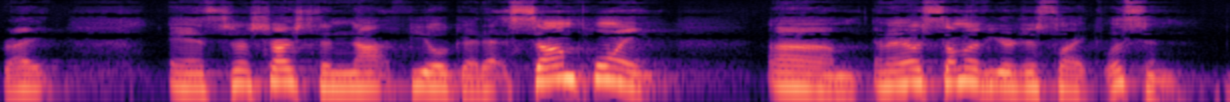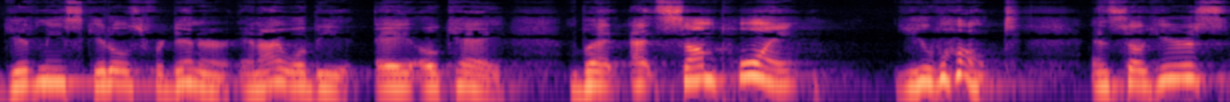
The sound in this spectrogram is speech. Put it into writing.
right? And so it starts to not feel good. At some point, um, and I know some of you are just like, listen, give me Skittles for dinner, and I will be a okay. But at some point, you won't. And so here's,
